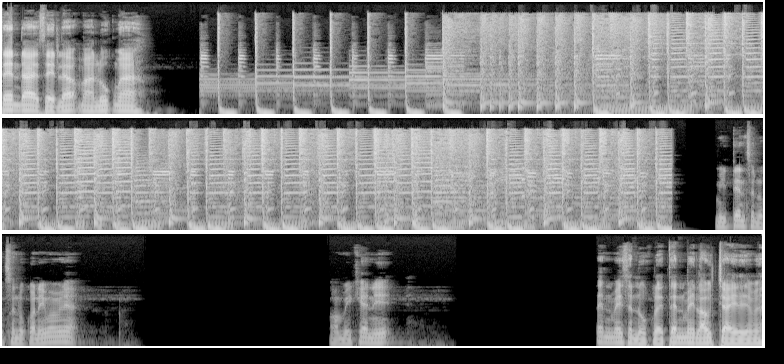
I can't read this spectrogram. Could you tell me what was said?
เต้นได้เสร็จแล้วมาลุกมา มีเต้นสนุกสนุกกว่านี้ไหมเนี่ย อ๋อมีแค่นี้ เต้นไม่สนุกเลย เต้นไม่เล้าใจเลยใช่ไหม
